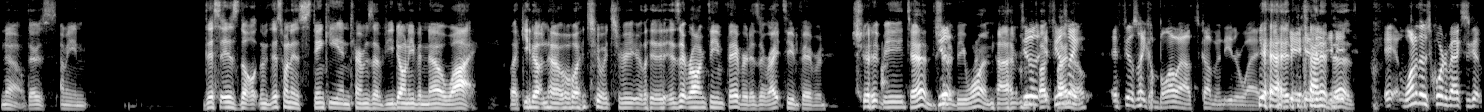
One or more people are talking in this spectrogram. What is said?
No, there's. I mean, this is the this one is stinky in terms of you don't even know why. Like you don't know what which which is it wrong team favored? Is it right team favored? Should it be ten? Should it be one? It feels, it feels like it feels like a blowout's coming either way. Yeah, it, it kind of does it, one of those quarterbacks is good.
